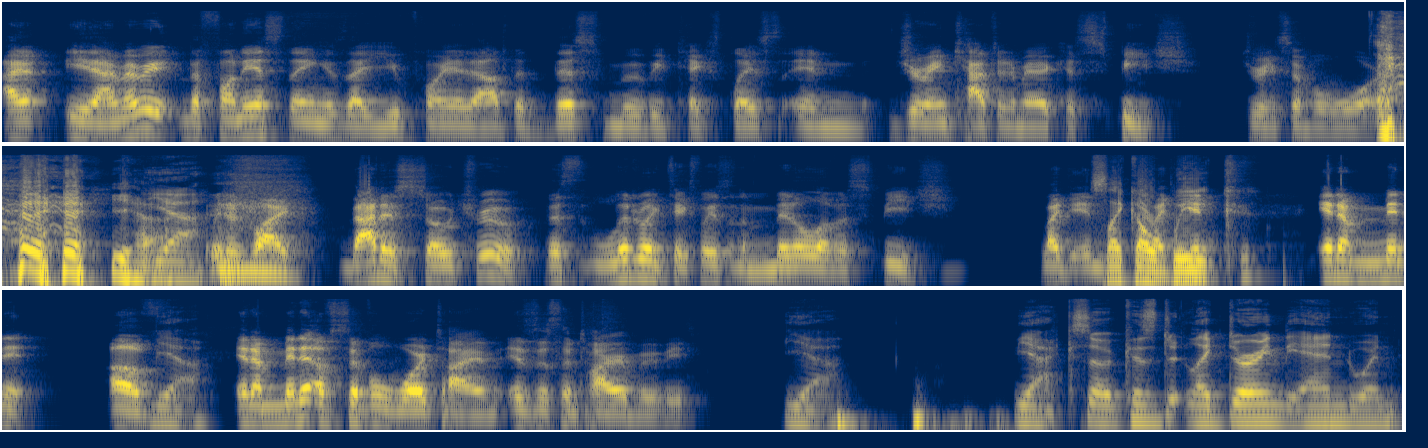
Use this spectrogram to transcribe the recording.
I you know, I remember the funniest thing is that you pointed out that this movie takes place in during Captain America's speech during Civil War. yeah. yeah, it is like that is so true. This literally takes place in the middle of a speech. Like in, It's like a in- week. In, a minute of yeah. in a minute of Civil War time is this entire movie. Yeah. Yeah, so cuz like during the end when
